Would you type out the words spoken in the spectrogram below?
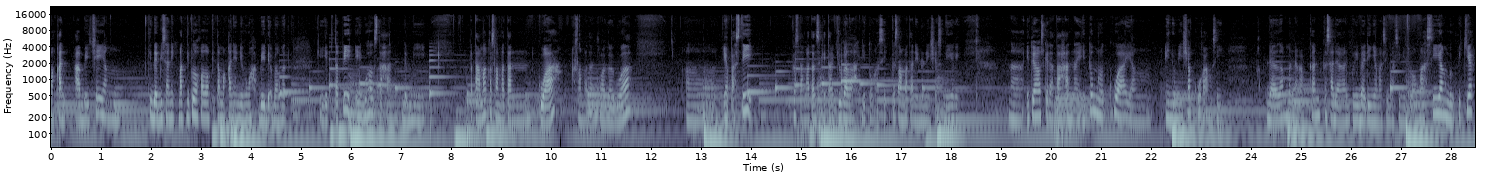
makan ABC yang tidak bisa nikmat gitu loh kalau kita makannya di rumah beda banget. Kayak gitu. Tapi ya gue harus tahan. Demi pertama keselamatan gue keselamatan keluarga gue uh, ya pasti keselamatan sekitar juga lah gitu gak sih? Keselamatan Indonesia sendiri. Nah itu yang harus kita tahan. Nah itu menurut gue yang Indonesia kurang sih dalam menerapkan kesadaran pribadinya masing-masing itu loh. Masih yang berpikir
